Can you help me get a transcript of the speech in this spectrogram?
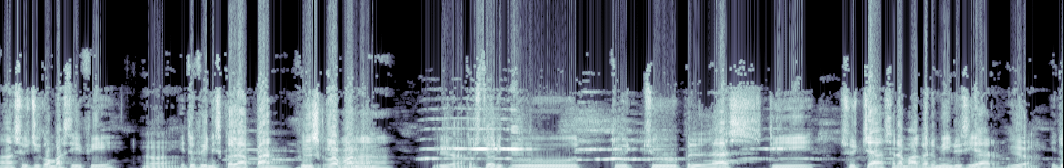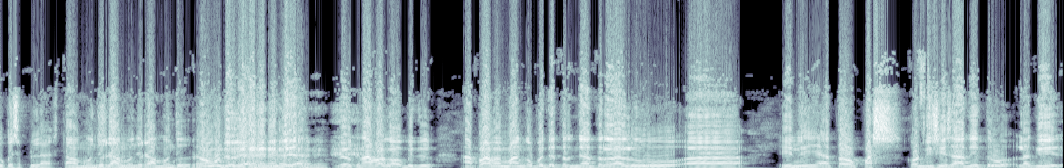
eh, Suci Kompas TV Nah, itu finish ke 8 finish ke 8 ya. Ah. Iya. terus 2017 di Suca Senam Akademi Indosiar Iya. itu ke 11 tahun mundur tahun mundur tahun mundur Kamu mundur ya, gitu ya. Loh, kenapa kok gitu? Apa memang kompetitornya terlalu eh, ini atau pas kondisi saat itu lagi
